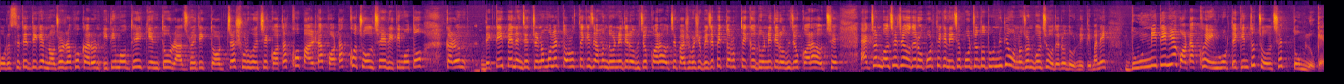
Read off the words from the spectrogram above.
পরিস্থিতির দিকে নজর রাখো, কারণ ইতিমধ্যেই কিন্তু রাজনৈতিক চর্চা শুরু হয়েছে, কটাক্ষ, পাল্টা কটাক্ষ চলছে রীতিমতো। কারণ দেখতেই পেলেন যে তৃণমূলের তরফ থেকে যেমন দুর্নীতির অভিযোগ করা হচ্ছে, পাশাপাশি বিজেপির তরফ থেকেও দুর্নীতির অভিযোগ করা হচ্ছে। একজন বলছে যে ওদের ওপর থেকে নিচে পর্যন্ত দুর্নীতি, অন্যজন বলছে ওদেরও দুর্নীতি। মানে দুর্নীতি নিয়ে কটাক্ষ এই মুহূর্তে কিন্তু চলছে তমলুকে।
